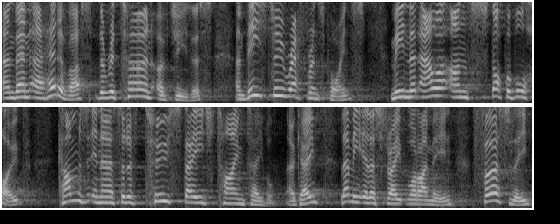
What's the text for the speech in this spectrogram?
and then ahead of us, the return of Jesus. And these two reference points mean that our unstoppable hope comes in a sort of two stage timetable. Okay? Let me illustrate what I mean. Firstly,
